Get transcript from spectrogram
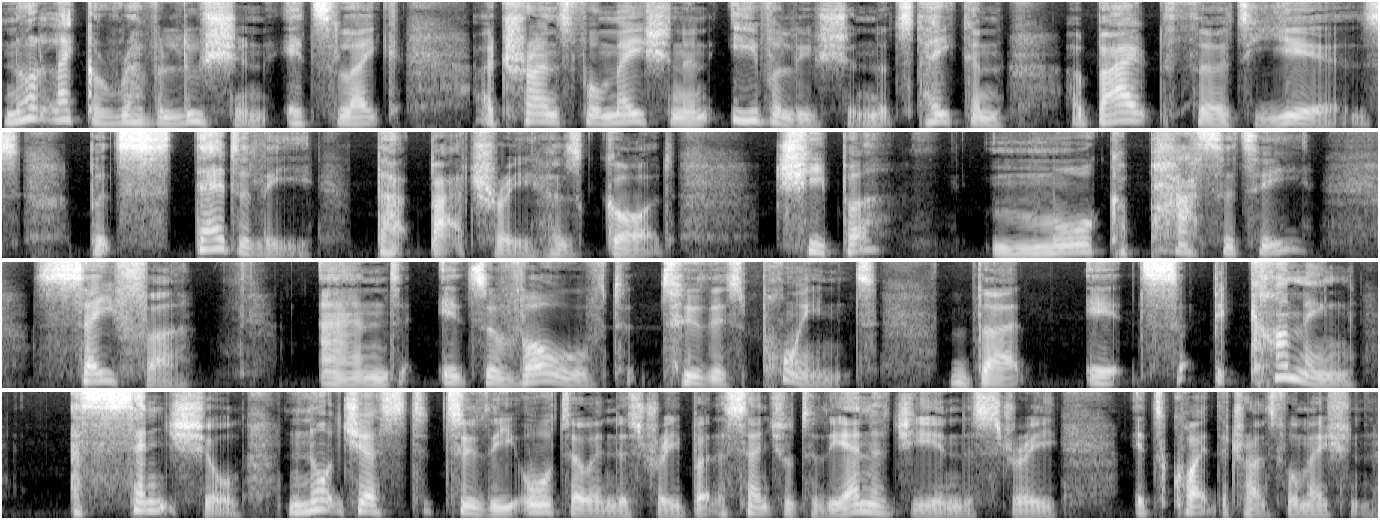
not like a revolution. It's like a transformation, an evolution that's taken about 30 years, but steadily that battery has got cheaper, more capacity, safer, and it's evolved to this point that it's becoming essential, not just to the auto industry, but essential to the energy industry. It's quite the transformation.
